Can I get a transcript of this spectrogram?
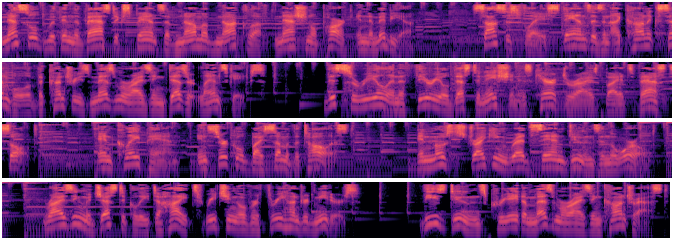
Nestled within the vast expanse of Namib Naukluft National Park in Namibia, Sossusvlei stands as an iconic symbol of the country's mesmerizing desert landscapes. This surreal and ethereal destination is characterized by its vast salt and clay pan, encircled by some of the tallest and most striking red sand dunes in the world rising majestically to heights reaching over 300 meters. These dunes create a mesmerizing contrast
